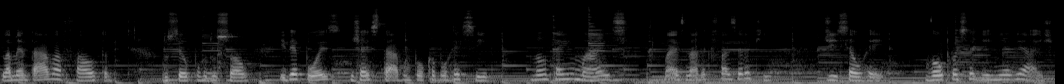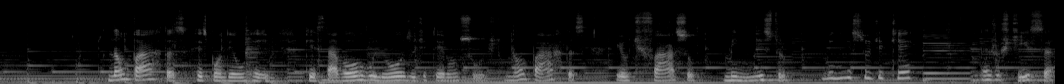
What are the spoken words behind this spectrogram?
lamentava a falta do seu pôr do sol e depois já estava um pouco aborrecido. Não tenho mais, mais nada que fazer aqui, disse ao rei. Vou prosseguir minha viagem. Não partas, respondeu o rei, que estava orgulhoso de ter um súdito. Não partas, eu te faço ministro. Ministro de quê? Da justiça.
